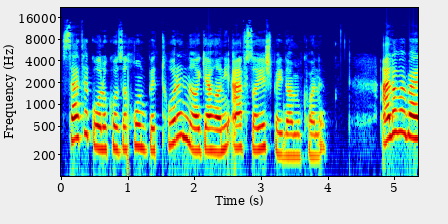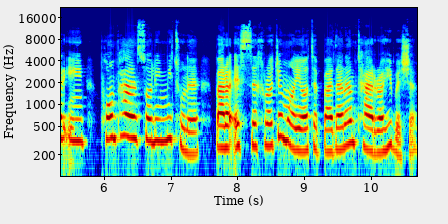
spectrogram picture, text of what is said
سطح گلوکوز خون به طور ناگهانی افزایش پیدا می‌کنه. علاوه بر این پمپ انسولین می‌تونه برای استخراج مایات بدنم طراحی بشه.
